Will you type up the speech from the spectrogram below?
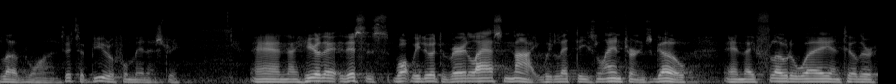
loved ones. It's a beautiful ministry. And here, they, this is what we do at the very last night. We let these lanterns go, and they float away until, they're,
